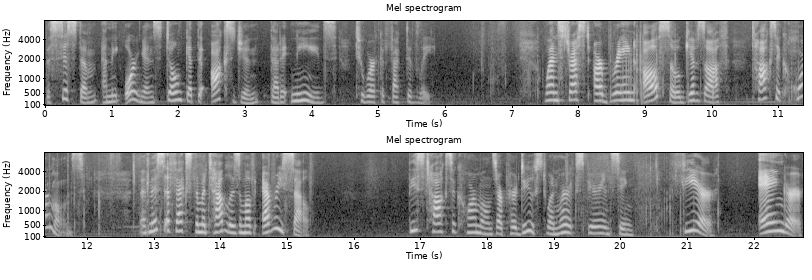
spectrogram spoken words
the system and the organs don't get the oxygen that it needs to work effectively. When stressed, our brain also gives off toxic hormones, and this affects the metabolism of every cell. These toxic hormones are produced when we're experiencing fear, anger,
